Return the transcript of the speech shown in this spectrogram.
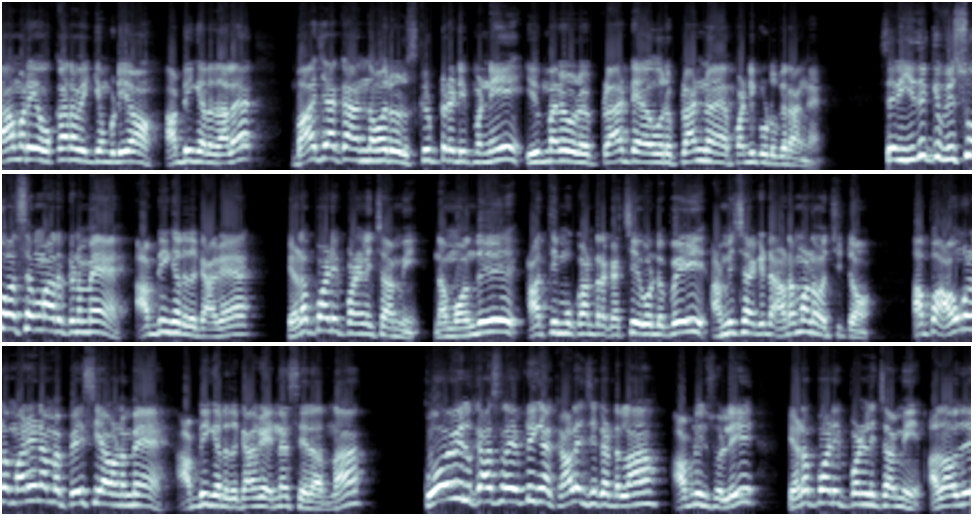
தாமரையை உட்கார வைக்க முடியும் அப்படிங்கிறதால பாஜக அந்த மாதிரி ஒரு ஸ்கிரிப்ட் ரெடி பண்ணி இது மாதிரி ஒரு பிளாட் ஒரு பிளான் பண்ணி கொடுக்குறாங்க. சரி இதுக்கு விசுவாசமாக இருக்கணுமே அப்படிங்கிறதுக்காக எடப்பாடி பழனிசாமி நம்ம வந்து அதிமுகன்ற கட்சியை கொண்டு போய் அமித்ஷா கிட்ட அடமானம் வச்சுட்டோம். அப்போ அவங்கள மாதிரி நம்ம பேசி ஆகணுமே அப்படிங்கிறதுக்காக என்ன செய்யறாருன்னா கோவில் காசுல எப்படிங்க காலேஜ் கட்டலாம் அப்படின்னு சொல்லி எடப்பாடி பழனிசாமி அதாவது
